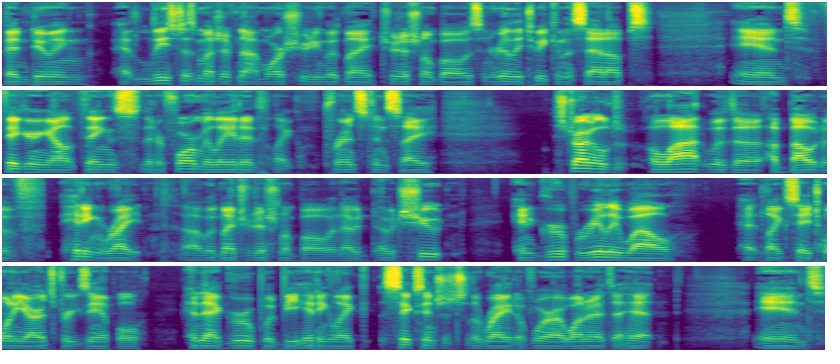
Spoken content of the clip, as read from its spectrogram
been doing at least as much, if not more, shooting with my traditional bows and really tweaking the setups and figuring out things that are formulated. Like, for instance, I struggled a lot with a, a bout of hitting right uh, with my traditional bow, and I would I would shoot and group really well at like say 20 yards, for example, and that group would be hitting like six inches to the right of where I wanted it to hit. And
